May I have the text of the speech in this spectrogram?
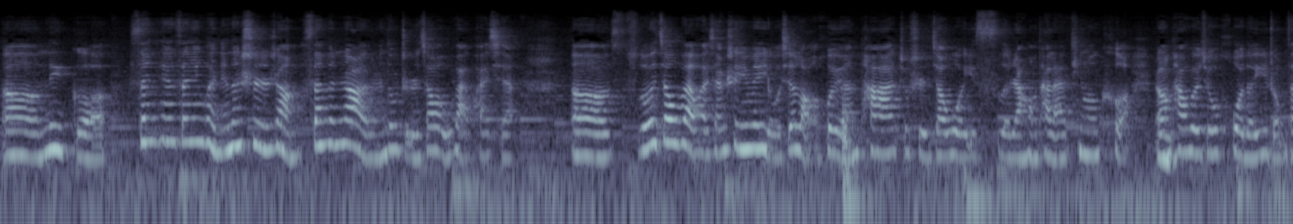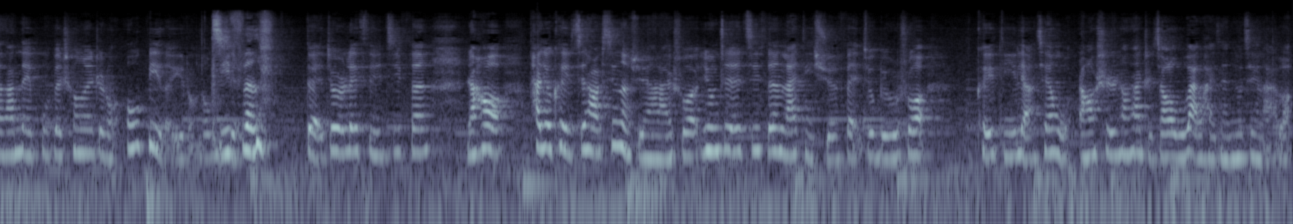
呃，那个三千三千块钱，但事实上三分之二的人都只是交了五百块钱，呃，所谓交五百块钱，是因为有些老的会员他就是交过一次，然后他来听了课，然后他会就获得一种在他内部被称为这种 OB 的一种东西，积分。对，就是类似于积分，然后他就可以介绍新的学员来说，用这些积分来抵学费，就比如说可以抵两千五，然后事实上他只交了五百块钱就进来了。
